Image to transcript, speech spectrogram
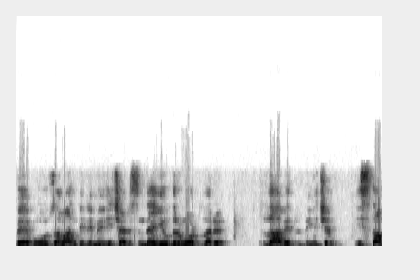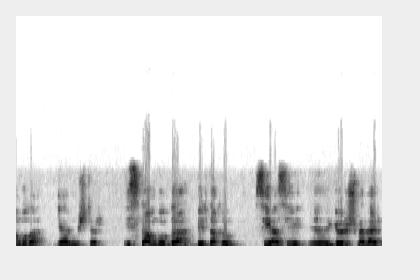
ve bu zaman dilimi içerisinde Yıldırım orduları lağvedildiği için İstanbul'a gelmiştir. İstanbul'da bir takım siyasi e, görüşmeler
